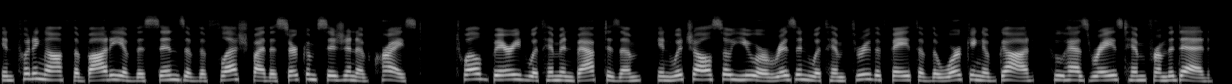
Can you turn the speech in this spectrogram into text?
in putting off the body of the sins of the flesh by the circumcision of Christ. 12 Buried with him in baptism, in which also you are risen with him through the faith of the working of God, who has raised him from the dead.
